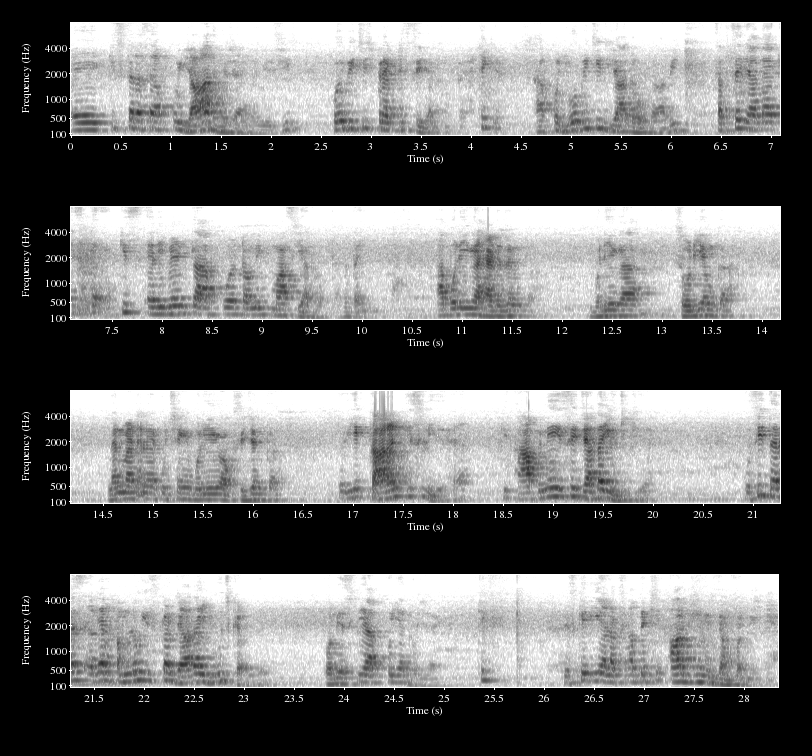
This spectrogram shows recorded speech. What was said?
ए, किस तरह से आपको याद हो जाएगा ये चीज़ कोई भी चीज़ प्रैक्टिस से याद होता है ठीक है? आपको जो भी चीज़ याद होगा अभी सबसे ज़्यादा किस किस एलिमेंट का आपको एटॉमिक मास याद होता है बताइए। आप बोलिएगा हाइड्रोजन का बोलिएगा सोडियम का नन मेटल में पूछेंगे बोलिएगा ऑक्सीजन का। तो ये कारण इसलिए है कि आपने इसे ज़्यादा यूज़ किया उसी तरह से अगर हम लोग इसका ज़्यादा यूज़ कर दें तो ऑब्वियसली आपको याद हो जाएगा, ठीक? इसके लिए अलग से आप देखिए, और भी हम एग्ज़ाम्पल लेते हैं।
